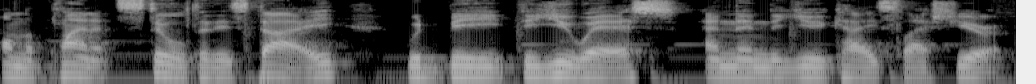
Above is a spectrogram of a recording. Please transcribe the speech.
on the planet still to this day would be the US and then the UK slash Europe.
